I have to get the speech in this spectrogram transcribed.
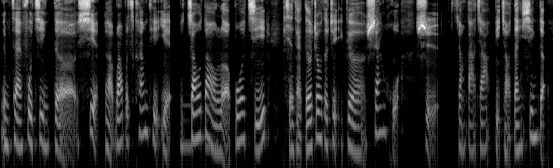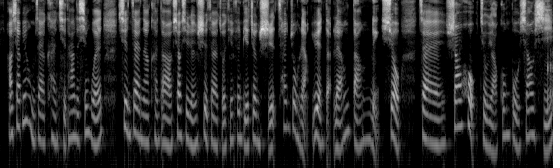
那么在附近的县啊，Roberts County 也遭到了波及。现在德州的这一个山火是让大家比较担心的。好，下边我们再看其他的新闻。现在呢，看到消息人士在昨天分别证实，参众两院的两党领袖在稍后就要公布消息。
